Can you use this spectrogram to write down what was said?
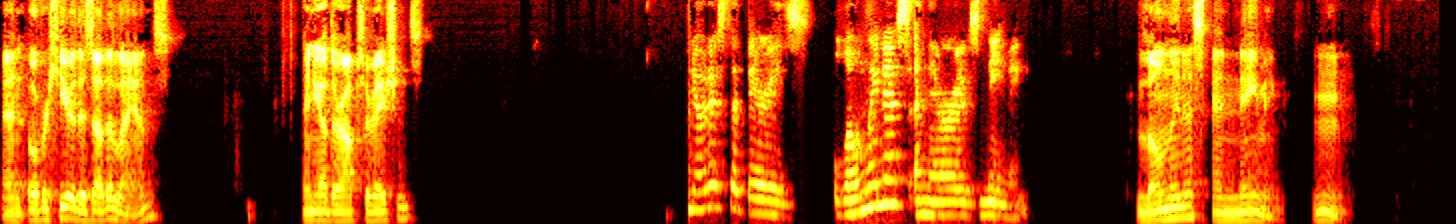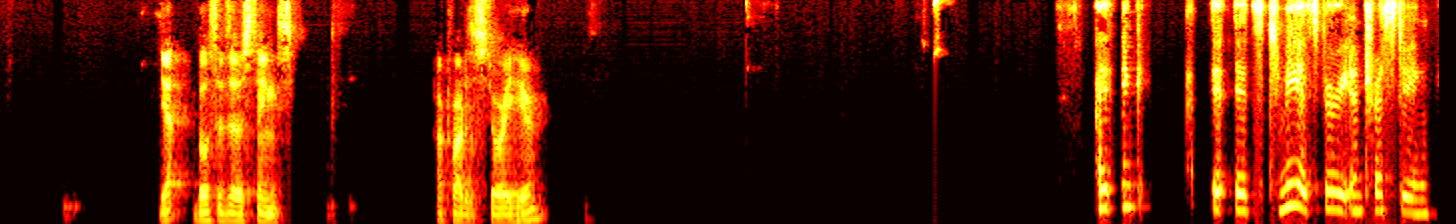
and over here there's other lands. Any other observations? Notice that there is loneliness and there is naming. Loneliness and naming. Mm. Yep, both of those things are part of the story here. I think it, it's to me, it's very interesting,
